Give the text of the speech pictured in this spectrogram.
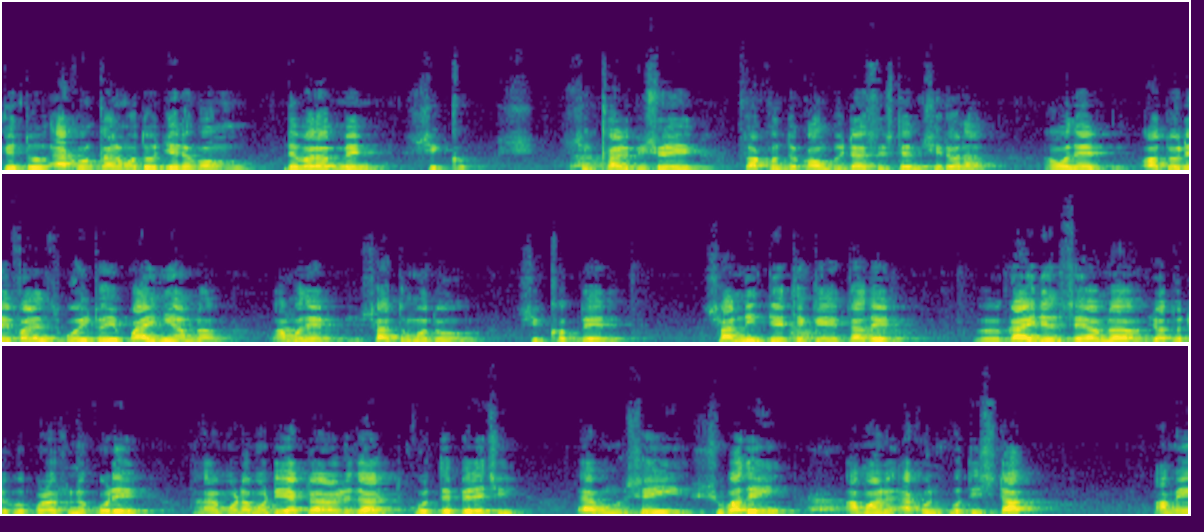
কিন্তু এখনকার মতো যেরকম ডেভেলপমেন্ট শিক্ষার বিষয়ে তখন তো কম্পিউটার সিস্টেম ছিল না। আমাদের অত রেফারেন্স বই টই পাইনি আমরা। আমাদের সাধ্যমতো শিক্ষকদের সান্নিধ্যে থেকে তাদের গাইডেন্সে আমরা যতটুকু পড়াশুনো করে মোটামুটি একটা রেজাল্ট করতে পেরেছি। এবং সেই সুবাদেই আমার এখন প্রতিষ্ঠা। আমি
